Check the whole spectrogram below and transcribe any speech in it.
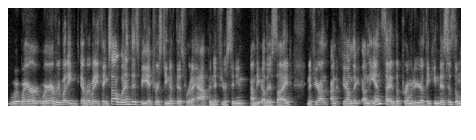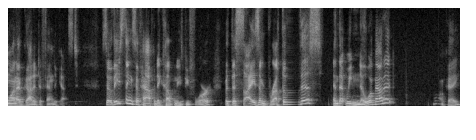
where where everybody everybody thinks, oh, wouldn't this be interesting if this were to happen? If you're sitting on the other side, and if you're on, on if you're on the on the inside of the perimeter, you're thinking this is the one I've got to defend against. So these things have happened to companies before, but the size and breadth of this, and that we know about it, okay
